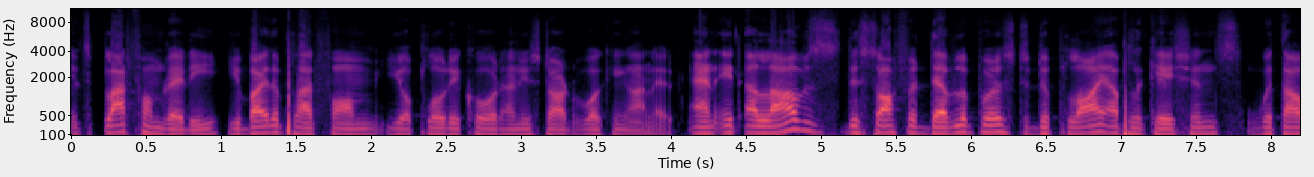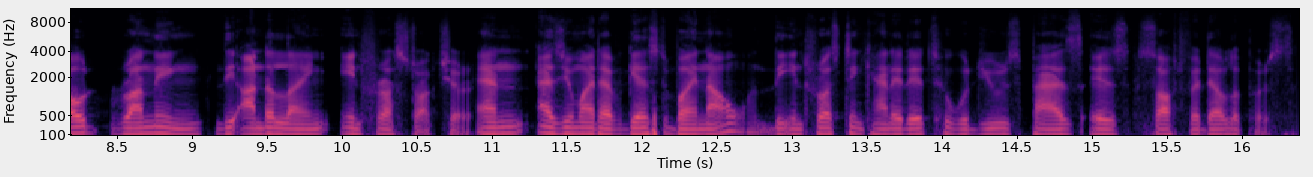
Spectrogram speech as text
It's platform ready. You buy the platform, you upload your code, and you start working on it. And it allows the software developers to deploy applications without running the underlying infrastructure. And as you might have guessed by now, the interesting candidates who would use PaaS is software developers.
